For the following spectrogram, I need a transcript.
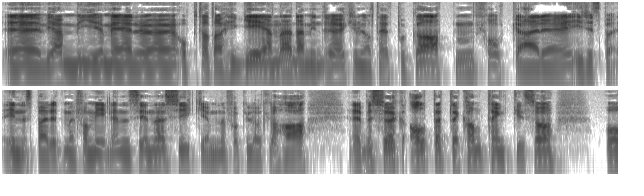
eh, vi er mye mer eh, opptatt av hygiene, det er mindre kriminalitet på gaten, folk er eh, innesperret med familiene sine, sykehjemmene får ikke lov til å ha besøk. Alt dette kan tenkes å å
